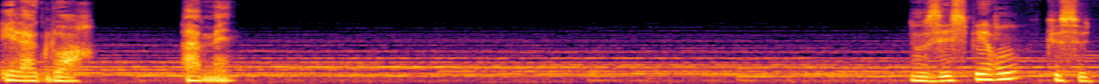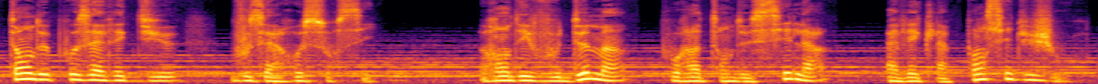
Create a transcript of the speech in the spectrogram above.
et la gloire. Amen. Nous espérons que ce temps de pause avec Dieu vous a ressourci. Rendez-vous demain pour un temps de Silla avec la pensée du jour.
